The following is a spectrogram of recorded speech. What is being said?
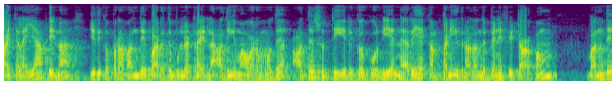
வைக்கலாம். ஏன் அப்படின்னா இதுக்கப்புறம் வந்தே பாரத் புல்லட் ட்ரெயினில் அதிகமாக வரும்போது அதை சுற்றி இருக்கக்கூடிய நிறைய கம்பெனி இதனால் வந்து பெனிஃபிட் ஆகும். வந்தே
